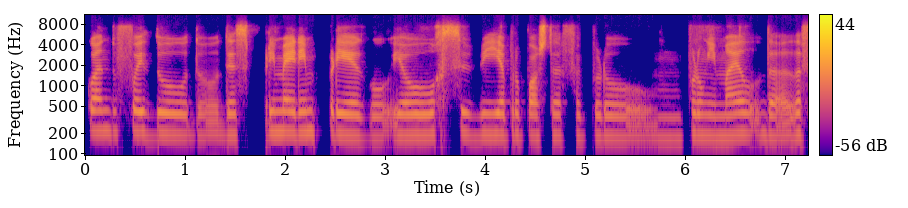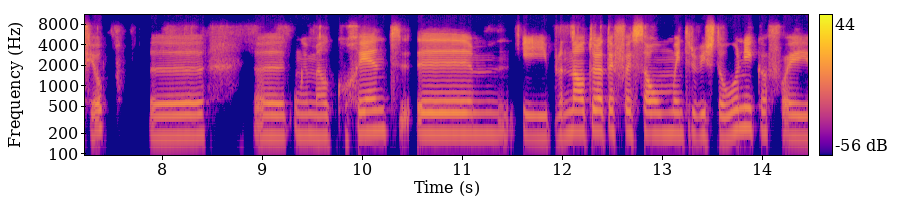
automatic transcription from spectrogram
quando foi do, do, desse primeiro emprego, eu recebi a proposta, foi por um, por um e-mail da, da FIOP, uh, uh, um e-mail corrente, um, e na altura até foi só uma entrevista única, foi,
